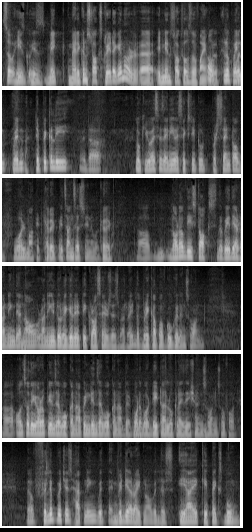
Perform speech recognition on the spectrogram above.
so he's he's make American stocks great again, or uh, Indian stocks also fine. Oh, look, when, when typically the look, US is anyway 62% of world market cap. Correct. It's unsustainable. Correct. A uh, lot of these stocks, the way they are running, they're now running into regulatory crosshairs as well, right? The breakup of Google and so on. Uh, also, the Europeans have woken up, Indians have woken up that what about data localization and so on and so forth. The flip which is happening with NVIDIA right now, with this AI capex boom,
